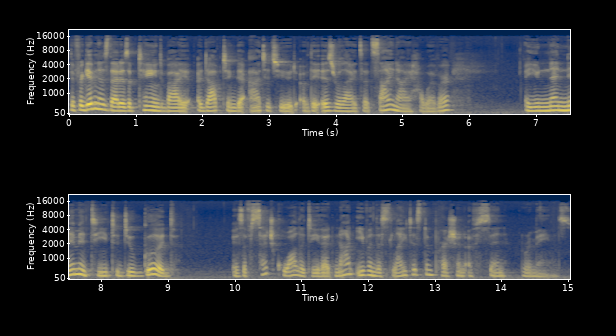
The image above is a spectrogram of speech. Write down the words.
The forgiveness that is obtained by adopting the attitude of the Israelites at Sinai, however, a unanimity to do good, is of such quality that not even the slightest impression of sin remains.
